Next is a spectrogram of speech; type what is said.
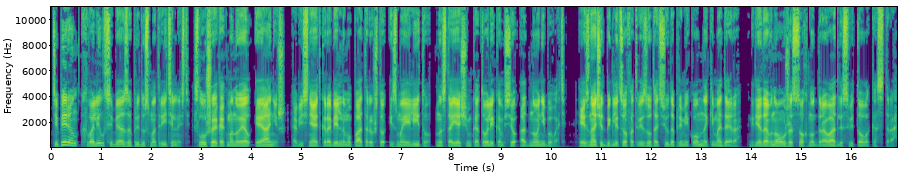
Теперь он хвалил себя за предусмотрительность, слушая, как Мануэл Ианиш объясняет корабельному патеру, что Измаилиту, настоящим католикам, все одно не бывать. И значит, беглецов отвезут отсюда прямиком на Кимадера, где давно уже сохнут дрова для святого костра.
